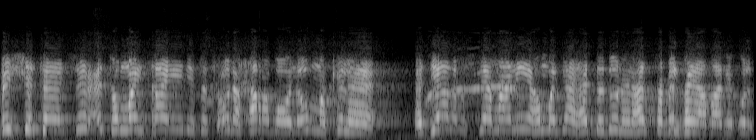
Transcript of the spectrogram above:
بالشتاء يصير عندهم مي زايد يفتحونه خربوا الامه كلها. ديالة السليمانيه هم جاي يهددونهم هسه بالفيضان يقول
